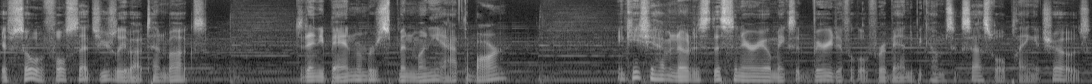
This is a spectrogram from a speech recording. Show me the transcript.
If so, a full set's usually about 10 bucks. Did any band members spend money at the bar? In case you haven't noticed, this scenario makes it very difficult for a band to become successful playing at shows.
